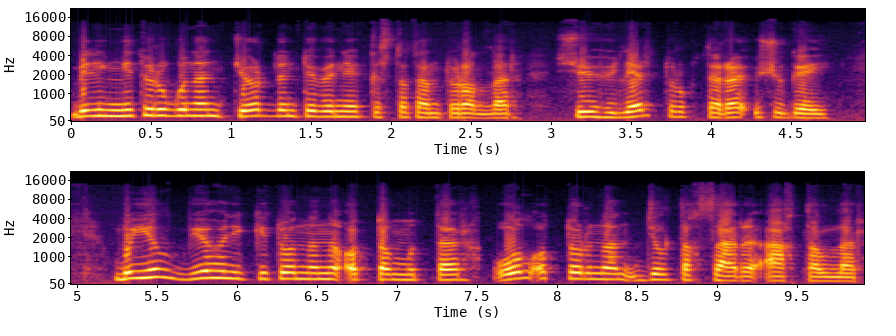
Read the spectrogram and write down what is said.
Біліңі тұрғынан төрдін төбені кыстатан тураллар, сөйілер туруктара үшігей. Бұйыл 5-12 тоннаны оттамыттар, ол отторунан жыл тақсары ақталлар.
